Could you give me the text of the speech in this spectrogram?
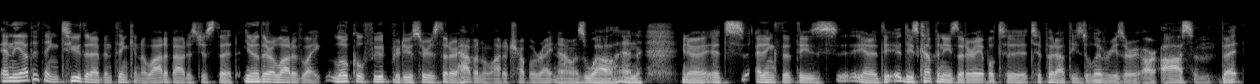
And the other thing too that I've been thinking a lot about is just that you know there are a lot of like local food producers that are having a lot of trouble right now as well. And you know it's I think that these you know the, these companies that are able to to put out these deliveries are, are awesome. But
